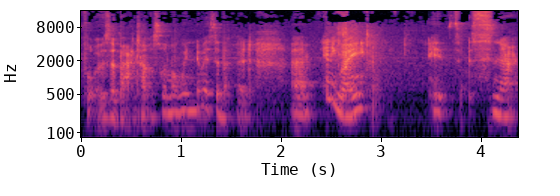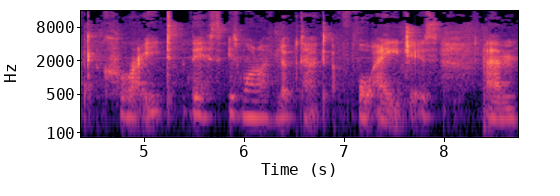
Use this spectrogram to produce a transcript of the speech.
Thought it was a bat outside my window, it's a bird. Um, anyway, it's Snack Crate. This is one I've looked at for ages. Um,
